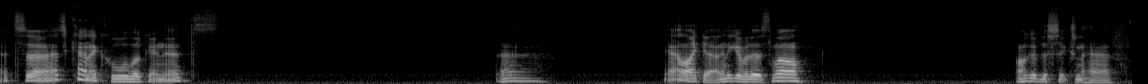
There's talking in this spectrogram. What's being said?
That's uh, that's kind of cool looking. It's uh, yeah, I like it. I'm gonna give it a well. I'll give it a six and a half.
